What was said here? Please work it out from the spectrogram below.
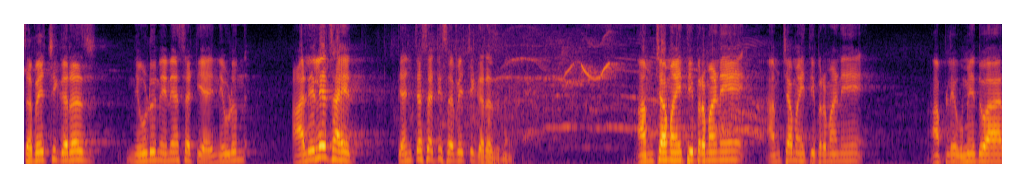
सभेची गरज निवडून येण्यासाठी आहे निवडून आलेलेच आहेत त्यांच्यासाठी सभेची गरज नाही. आमच्या माहितीप्रमाणे आमच्या माहितीप्रमाणे आपले उमेदवार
